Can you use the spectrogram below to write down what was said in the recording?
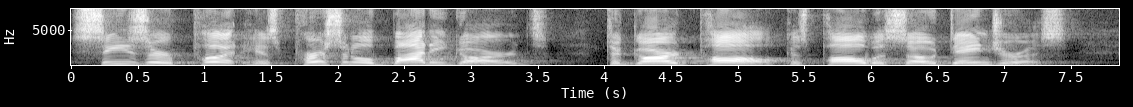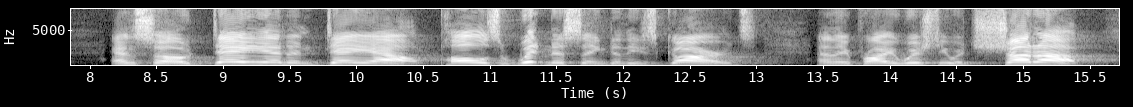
Caesar put his personal bodyguards to guard Paul because Paul was so dangerous. And so, day in and day out, Paul's witnessing to these guards, and they probably wished he would shut up.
